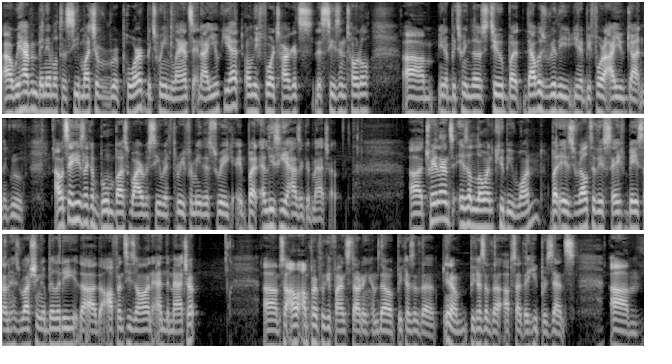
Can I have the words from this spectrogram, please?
Uh, we haven't been able to see much of a rapport between Lance and Aiyuk yet. Only four targets this season total. Um, you know, between those two, but that was really you know before Aiyuk got in the groove. I would say he's like a boom bust wide receiver three for me this week, but at least he has a good matchup. Uh, Trey Lance is a low end QB one, but is relatively safe based on his rushing ability, the uh, the offense he's on, and the matchup. Um, so I'm, I'm, perfectly fine starting him though because of the you know because of the upside that he presents. Um,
